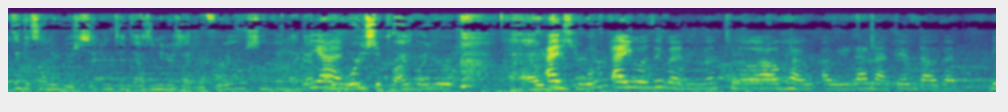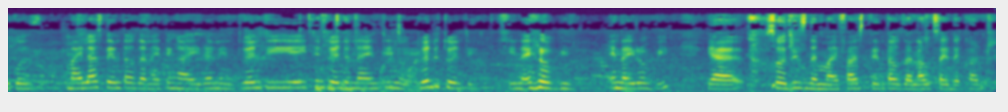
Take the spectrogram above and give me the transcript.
I think it's only your second 10,000 meters, like in four years, something like that. Yeah. Are you- were you surprised by your how I, you were? I was even not know how I, I will run at 10,000 because my last 10,000 I think I ran in 2018, 2019 or 2020 in Nairobi. In Nairobi, yeah. So this is the, my first 10,000 outside the country.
